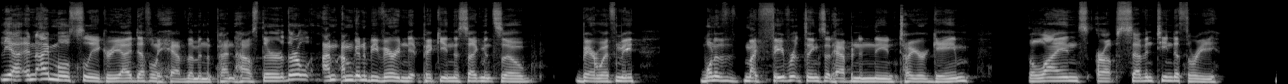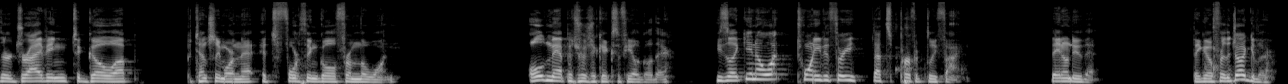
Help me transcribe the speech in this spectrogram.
Yeah, and I mostly agree. I definitely have them in the penthouse. They're they're I'm I'm going to be very nitpicky in this segment, so bear with me one of my favorite things that happened in the entire game. The Lions are up 17 to 3. They're driving to go up potentially more than that. It's fourth and goal from the one. Old Matt Patricia kicks a field goal there. He's like, you know what? 20 to 3, that's perfectly fine. They don't do that. They go for the jugular.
